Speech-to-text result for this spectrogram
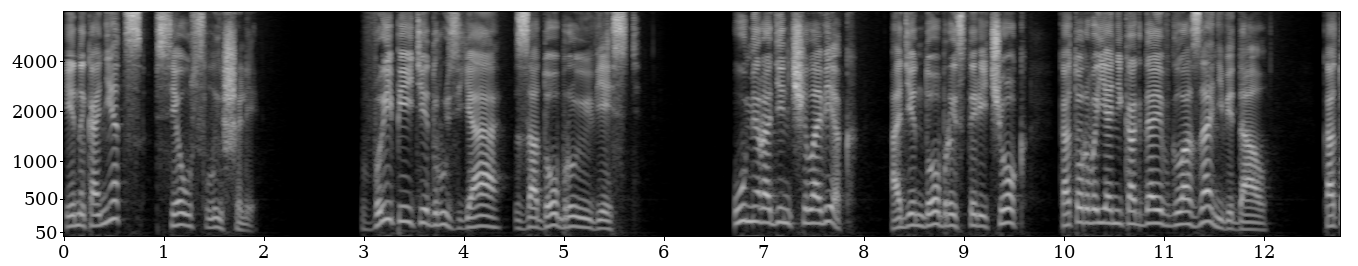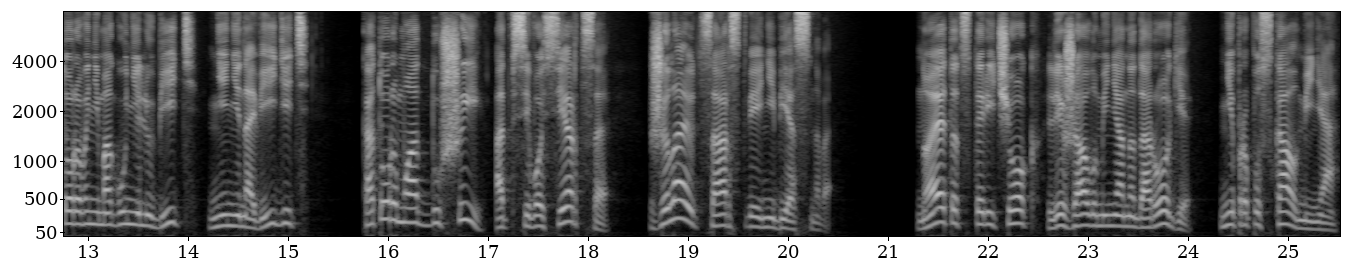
и, наконец, все услышали. «Выпейте, друзья, за добрую весть. Умер один человек, один добрый старичок, которого я никогда и в глаза не видал» которого не могу ни любить, ни ненавидеть, которому от души, от всего сердца желают Царствия Небесного. Но этот старичок лежал у меня на дороге, не пропускал меня.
